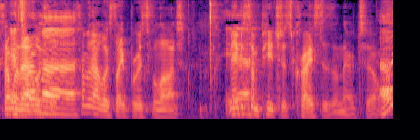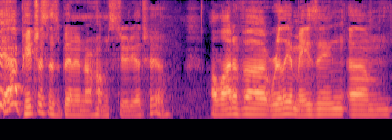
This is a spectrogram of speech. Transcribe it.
some of that from, looks uh, like, some of that looks like Bruce Vilanch. Maybe Yeah. some Peaches Christ is in there too. Oh yeah, Peaches has been in our home studio too. A lot of uh, really amazing um,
